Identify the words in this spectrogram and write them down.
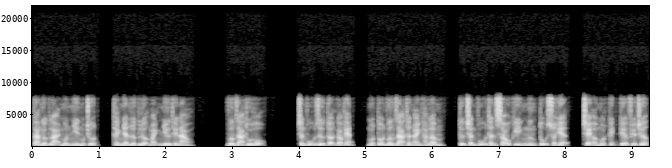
Ta ngược lại muốn nhìn một chút, thánh nhân lực lượng mạnh như thế nào. Vương giả thủ hộ. Trần vũ dử tợn gào thét, một tôn vương giả thân ảnh hàn lâm, tự trần vũ thân sau khi ngưng tụ xuất hiện, che ở một kích kia phía trước.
